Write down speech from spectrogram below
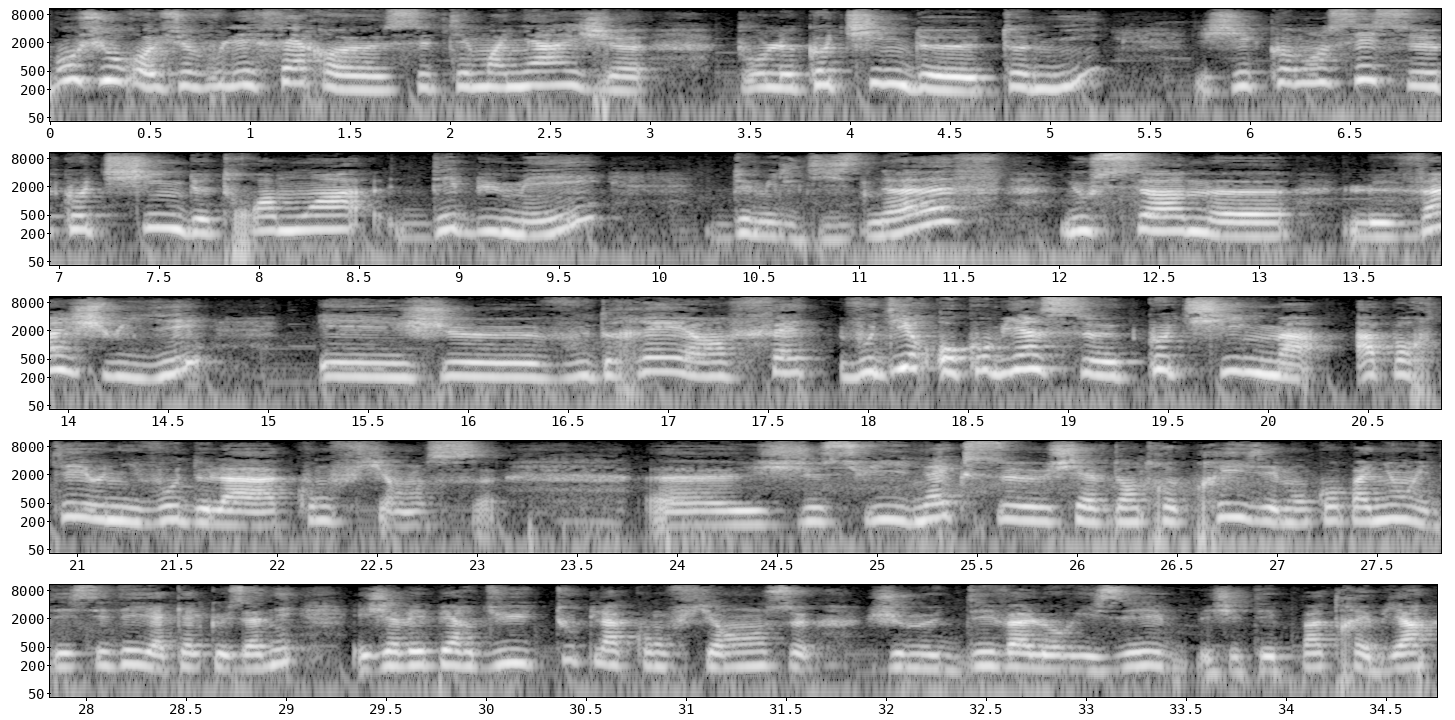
Bonjour, je voulais faire euh, ce témoignage pour le coaching de Tony. J'ai commencé ce coaching de trois mois début mai 2019. Nous sommes euh, le 20 juillet et je voudrais en fait vous dire ô combien ce coaching m'a apporté au niveau de la confiance. Euh, je suis une ex-chef d'entreprise et mon compagnon est décédé il y a quelques années et j'avais perdu toute la confiance, je me dévalorisais, j'étais pas très bien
